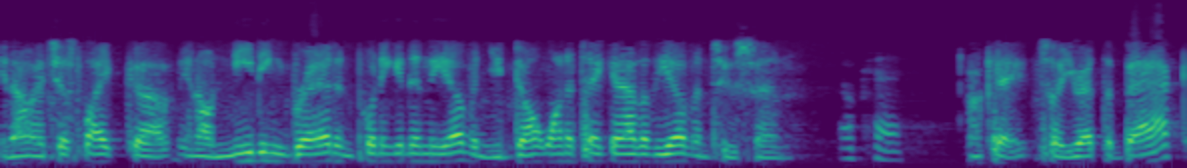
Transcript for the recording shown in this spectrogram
You know, it's just like, uh, you know, kneading bread and putting it in the oven. You don't want to take it out of the oven too soon. Okay. Okay, so you're at the back.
